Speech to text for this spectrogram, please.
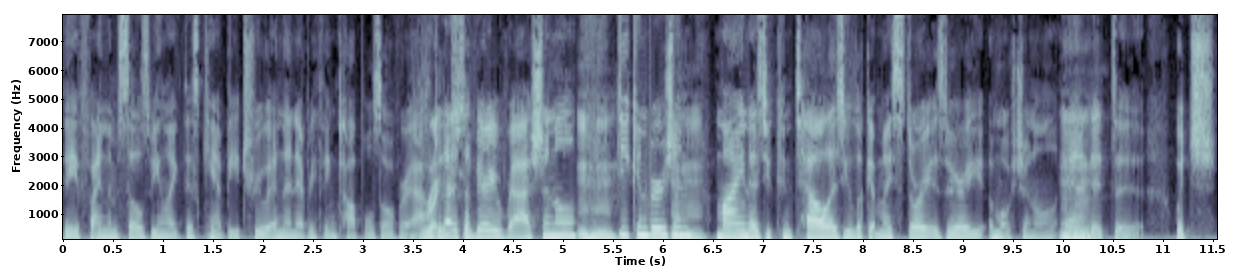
they find themselves being like this can't be true, and then everything topples over after Right. Mm-hmm. that. It's a very rational deconversion. Mine, as you can tell, as you look at my story, is very emotional, Mm-hmm. and it uh, which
